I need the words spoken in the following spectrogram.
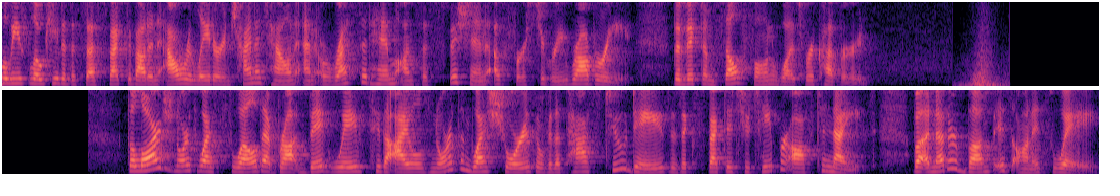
Police located the suspect about an hour later in Chinatown and arrested him on suspicion of first degree robbery. The victim's cell phone was recovered. The large northwest swell that brought big waves to the Isle's north and west shores over the past two days is expected to taper off tonight, but another bump is on its way.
